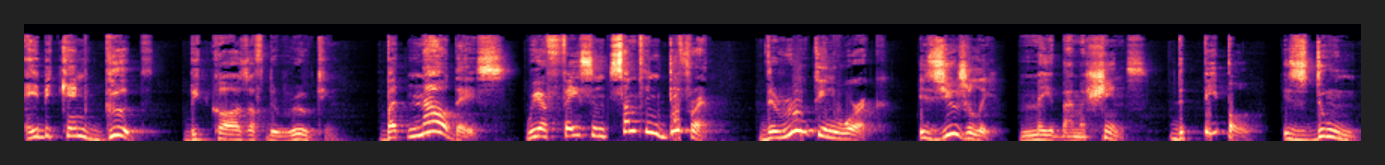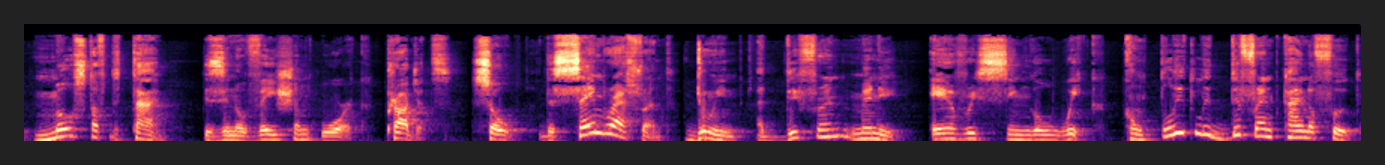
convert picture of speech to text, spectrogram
he became good because of the routine. But nowadays, we are facing something different. The routine work is usually made by machines. The people is doing most of the time is innovation work, projects. So the same restaurant doing a different menu every single week, completely different kind of food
